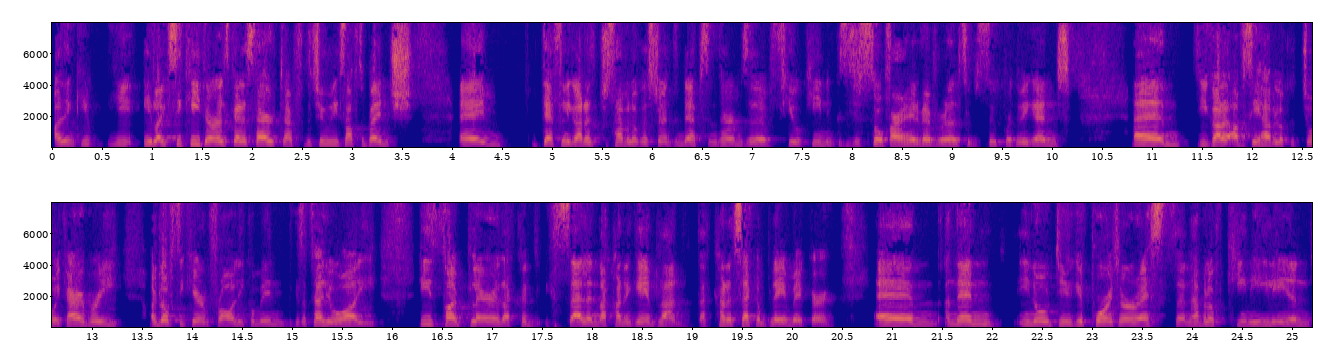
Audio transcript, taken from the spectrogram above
I think you you'd like to see Keith Earls get a start after the two weeks off the bench. Um, definitely got to just have a look at strength and depth in terms of Hugh Keenan because he's just so far ahead of everyone else. He was super at the weekend. Um, you got to obviously have a look at Joey Carbery. I'd love to see Ciarán Frawley come in because I tell you why he's the type player that could excel in that kind of game plan, that kind of second playmaker. Um, and then you know, do you give Porter a rest and have a look at Cian Healy and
